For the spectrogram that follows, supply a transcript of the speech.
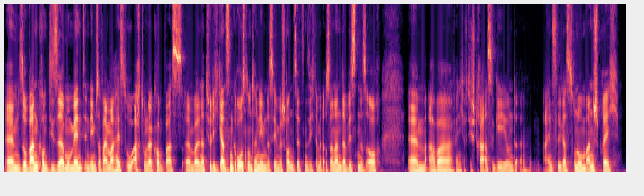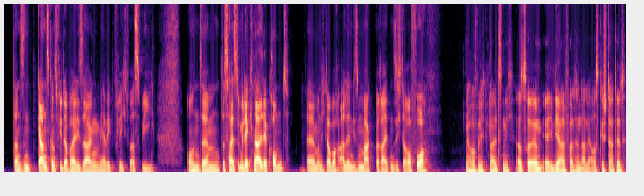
Ähm, so wann kommt dieser Moment, in dem es auf einmal heißt, oh Achtung, da kommt was. Ähm, weil natürlich die ganzen großen Unternehmen, das sehen wir schon, setzen sich damit auseinander, wissen das auch. Ähm, aber wenn ich auf die Straße gehe und äh, Einzelgastronomen anspreche, dann sind ganz, ganz viele dabei, die sagen, Mehrwegpflicht, was, wie. Und ähm, das heißt, irgendwie der Knall, der kommt. Ähm, und ich glaube auch alle in diesem Markt bereiten sich darauf vor. Ja, hoffentlich knallt es nicht. Also im Idealfall sind alle ausgestattet.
